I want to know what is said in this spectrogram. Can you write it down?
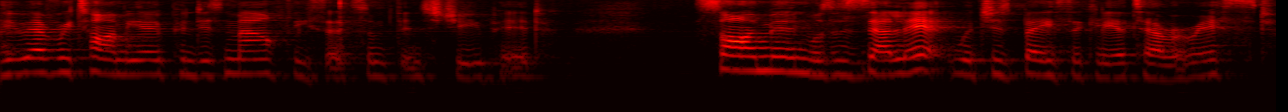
who every time he opened his mouth, he said something stupid. Simon was a zealot, which is basically a terrorist.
